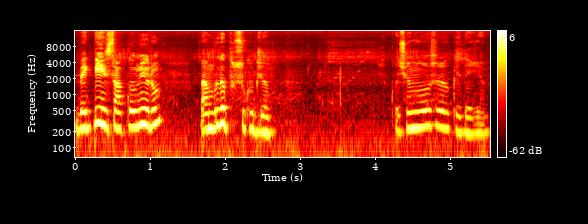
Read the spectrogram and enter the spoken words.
Bekleyin saklanıyorum. Ben burada pusu kuracağım. Yaklaşan olursa yok edeceğim.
